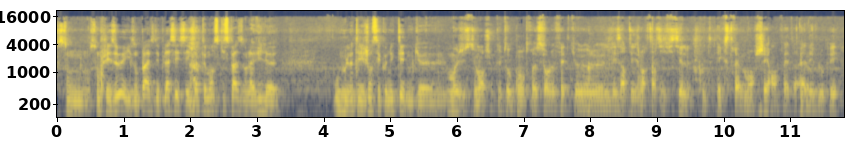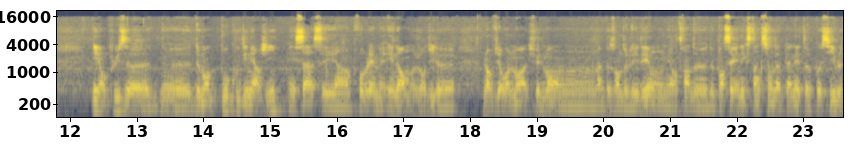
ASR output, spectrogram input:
sont, sont chez eux et ils n'ont pas à se déplacer. C'est exactement ce qui se passe dans la ville euh, où l'intelligence est connectée. Donc, euh, Moi, justement, je suis plutôt contre sur le fait que les intelligences artificielles coûtent extrêmement cher en fait à développer et en plus euh, euh, demandent beaucoup d'énergie. Et ça, c'est un problème énorme. Aujourd'hui, le- l'environnement actuellement, on a besoin de l'aider. On est en train de, penser à une extinction de la planète possible,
